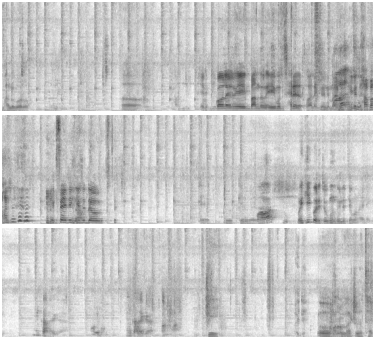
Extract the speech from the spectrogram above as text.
ভালো বড় আহ, কল এই বান্ধব এর মধ্যে ছেড়ে দিতে ভালো লাগবে মানুষ থেকে আবার এক্সাইটিং কিছু দাও ওই কি করে চুকুন তুলেছে মনে হয় নাকি? কি? ও বাটন থাক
